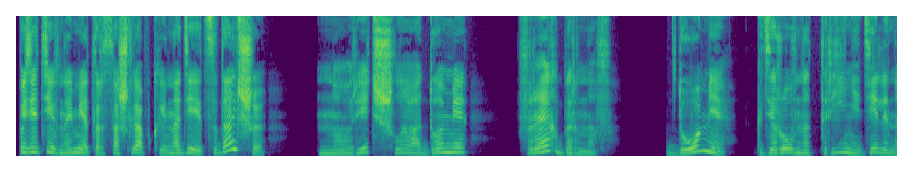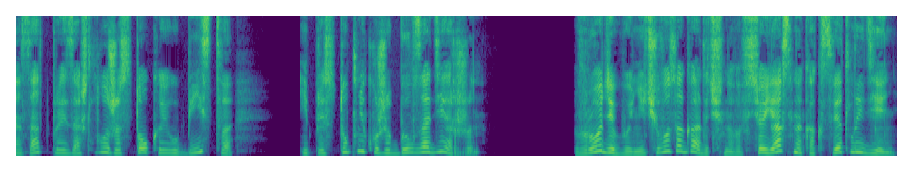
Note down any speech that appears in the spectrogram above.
позитивный метр со шляпкой надеяться дальше, но речь шла о доме Фрехбернов. Доме, где ровно три недели назад произошло жестокое убийство, и преступник уже был задержан. Вроде бы ничего загадочного, все ясно, как светлый день.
